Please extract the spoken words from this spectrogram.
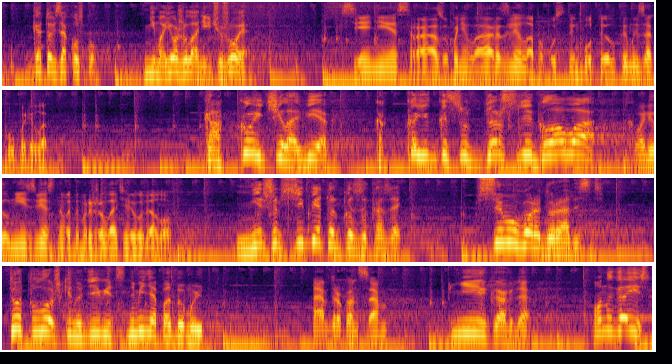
— «готовь закуску. Не мое желание, чужое». Ксения сразу поняла, разлила по пустым бутылкам и закупорила. «Какой человек! Какая государственная глава!» — хвалил неизвестного доброжелателя Удалов. «Нет, чтоб себе только заказать. Всему городу радость. Тот Ложкин удивится, на меня подумает. А вдруг он сам? Никогда. Он эгоист.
